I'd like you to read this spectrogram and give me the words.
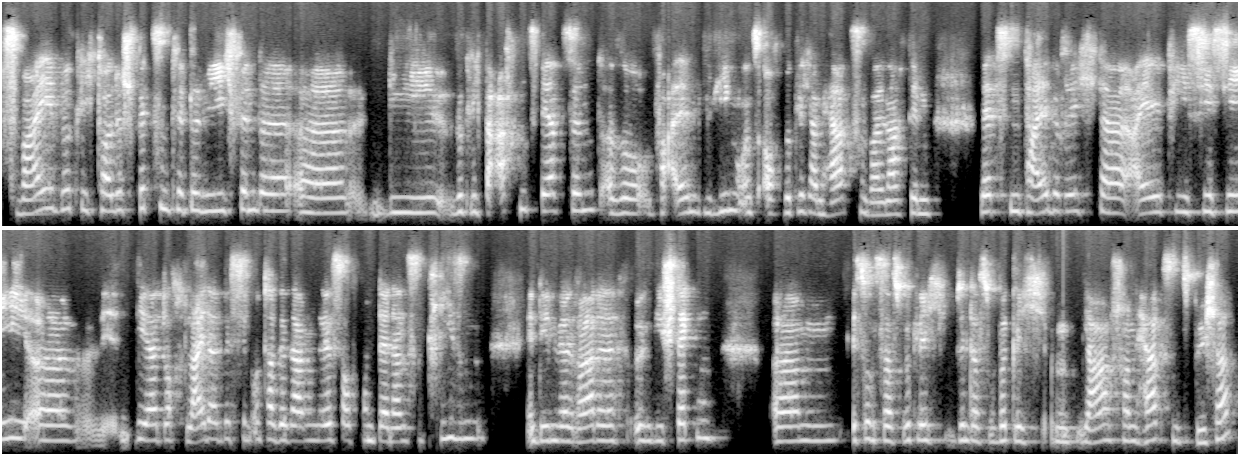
zwei wirklich tolle Spitzentitel, wie ich finde, äh, die wirklich beachtenswert sind. Also vor allem, die liegen uns auch wirklich am Herzen, weil nach dem letzten Teilbericht der IPCC, äh, der doch leider ein bisschen untergegangen ist aufgrund der ganzen Krisen, in denen wir gerade irgendwie stecken, ähm, ist uns das wirklich, sind das wirklich, ähm, ja, schon Herzensbücher.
